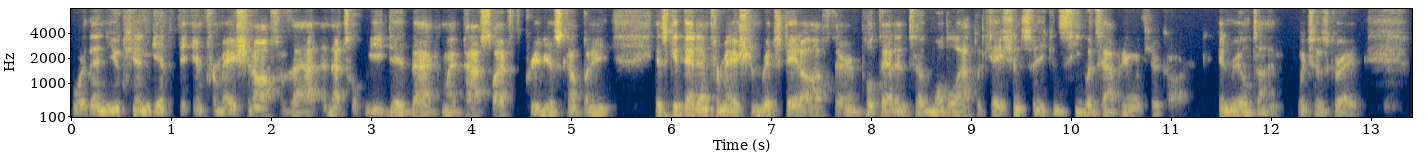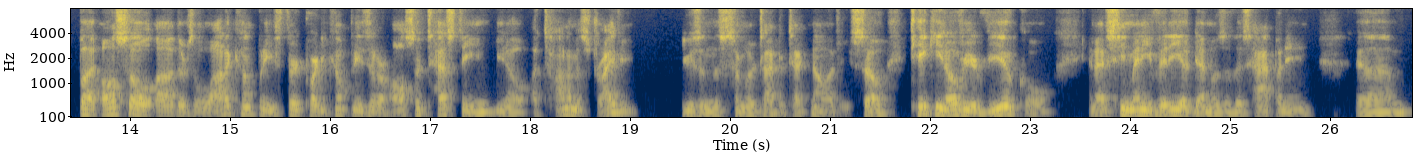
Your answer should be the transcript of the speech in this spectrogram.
where then you can get the information off of that and that's what we did back in my past life with the previous company is get that information rich data off there and put that into a mobile application so you can see what's happening with your car in real time which is great. But also uh, there's a lot of companies third party companies that are also testing you know autonomous driving using the similar type of technology. So taking over your vehicle and i've seen many video demos of this happening um,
